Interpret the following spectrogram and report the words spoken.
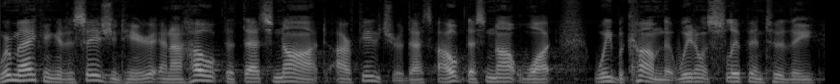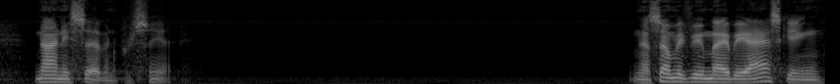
We're making a decision here, and I hope that that's not our future. That's, I hope that's not what we become, that we don't slip into the 97%. Now, some of you may be asking,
